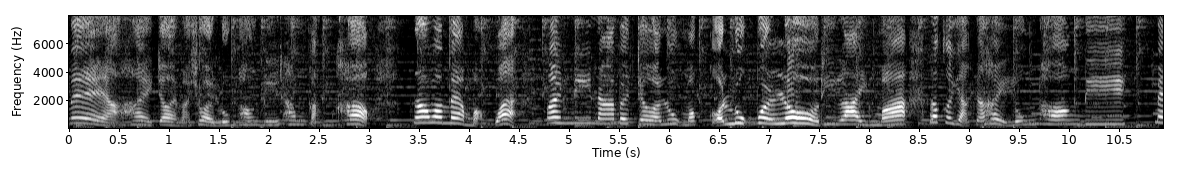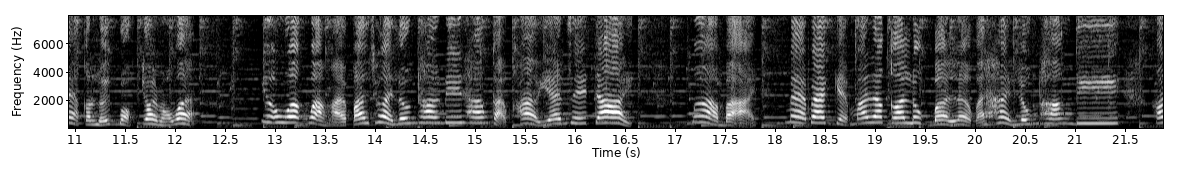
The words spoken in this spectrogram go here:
แม่ให้จ้อยมาช่วยลุงทองดีทำกับข้าว เพราะว่าแม่บอกว่า วันนี้นะไปเจอลูกมะกอลูกเบลโลที่ไล่มา แล้วก็อยากจะให้ลุงทองดี แม่ก็เลยบอกจ้อยมาว่าเดี๋ยว่างๆไอ้ไปช่วยลุงทองดีทำกับข้าวเย็นเสียจ้อยเมื่อบ่าย แม่ไปเก็บมะละกอลูกเบลเลอไปให้ลุงทองดีเขา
